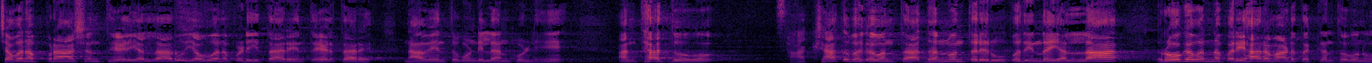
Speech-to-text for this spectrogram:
ಚವನಪ್ರಾಶ್ ಅಂತ ಹೇಳಿ ಎಲ್ಲರೂ ಯೌವನ ಪಡೀತಾರೆ ಅಂತ ಹೇಳ್ತಾರೆ. ನಾವೇನು ತಗೊಂಡಿಲ್ಲ ಅಂದ್ಕೊಳ್ಳಿ ಅಂಥದ್ದು ಸಾಕ್ಷಾತ್ ಭಗವಂತ ಧನ್ವಂತರಿ ರೂಪದಿಂದ ಎಲ್ಲ ರೋಗವನ್ನು ಪರಿಹಾರ ಮಾಡತಕ್ಕಂಥವನು.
